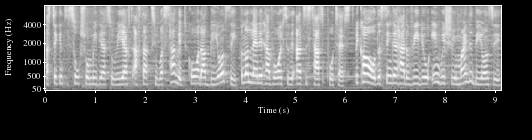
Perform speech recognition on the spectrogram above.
has taken to social media to react after Tiwa Savage called out Beyonce for not lending her voice to the anti-SARS protest. Because the singer had a video in which she reminded Beyonce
